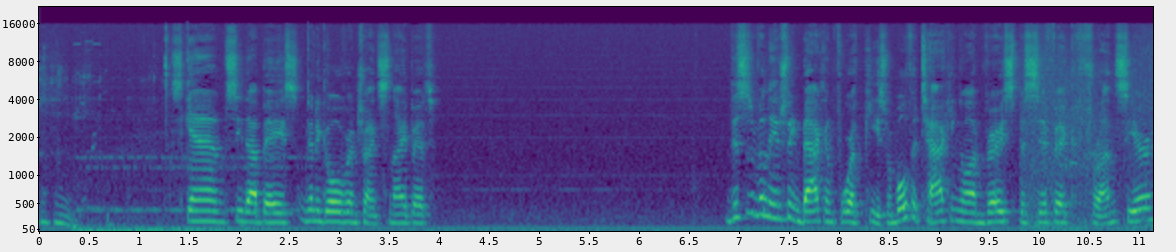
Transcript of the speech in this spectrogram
Mm -hmm. Scan, see that base. I'm going to go over and try and snipe it. This is a really interesting back and forth piece. We're both attacking on very specific fronts here.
